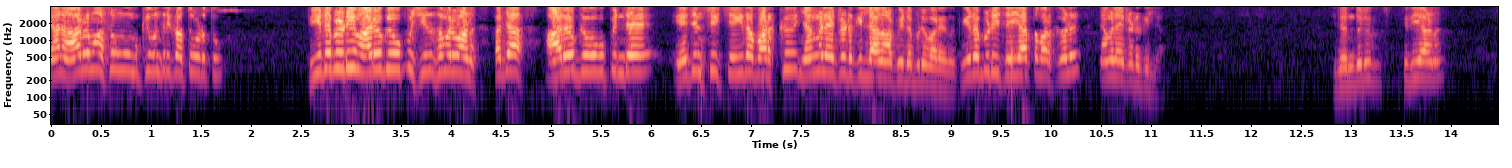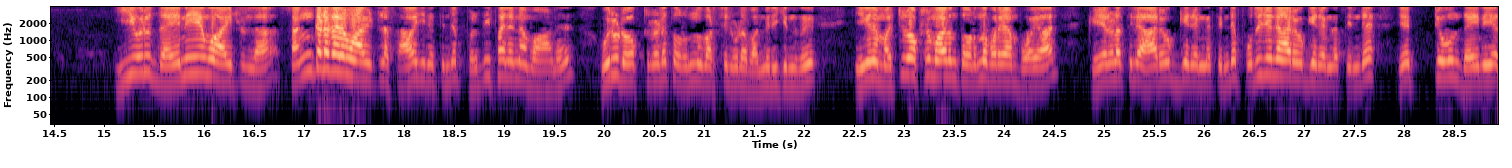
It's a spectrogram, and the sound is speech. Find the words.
ഞാൻ ആറുമാസം മുഖ്യമന്ത്രി കത്ത് കൊടുത്തു. പി ഡബ്ല്യു ഡിയും ആരോഗ്യവകുപ്പും ശീതസമരമാണ് ആരോഗ്യ ആരോഗ്യവകുപ്പിന്റെ ഏജൻസി ചെയ്ത വർക്ക് ഞങ്ങൾ ഏറ്റെടുക്കില്ല എന്നാണ് പി ഡബ്ല്യു പറയുന്നത്. പി ഡബ്ല്യു ഡി ചെയ്യാത്ത വർക്കുകൾ ഞങ്ങൾ ഏറ്റെടുക്കില്ല. ഇതെന്തൊരു സ്ഥിതിയാണ്? ഈ ഒരു ദയനീയമായിട്ടുള്ള സങ്കടകരമായിട്ടുള്ള സാഹചര്യത്തിന്റെ പ്രതിഫലനമാണ് ഒരു ഡോക്ടറുടെ തുറന്നു പറച്ചിലൂടെ വന്നിരിക്കുന്നത്. ഇങ്ങനെ മറ്റു ഡോക്ടർമാരും തുറന്നു പറയാൻ പോയാൽ കേരളത്തിലെ ആരോഗ്യ രംഗത്തിന്റെ പൊതുജനാരോഗ്യ രംഗത്തിന്റെ ഏറ്റവും ദയനീയ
